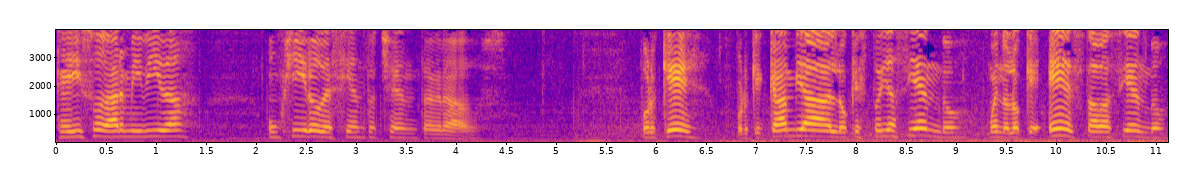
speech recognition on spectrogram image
que hizo dar mi vida un giro de 180 grados. ¿Por qué? Porque cambia lo que estoy haciendo bueno, lo que he estado haciendo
